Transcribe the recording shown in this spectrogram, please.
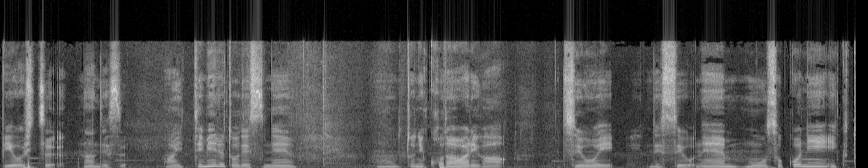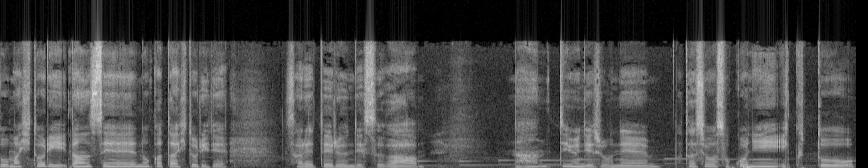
美容室なんです、まあ、行ってみるとですね本当にこだわりが強いですよね。もうそこに行くと、まあ、1人男性の方1人でされてるんですが何て言うんでしょうね。私はそこに行くと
